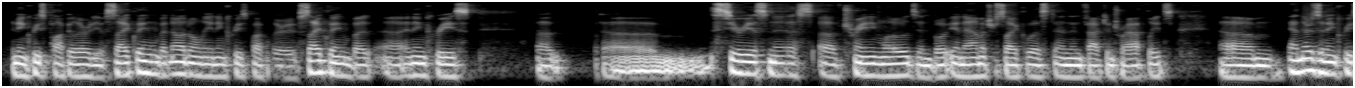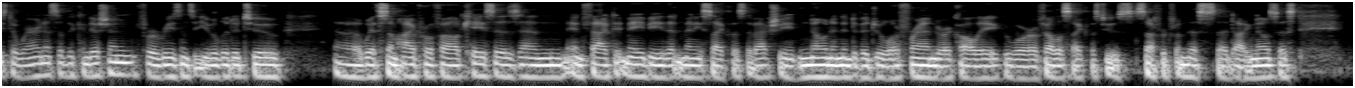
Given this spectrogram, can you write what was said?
an increased popularity of cycling, but not only an increased popularity of cycling, but uh, an increased uh, um, seriousness of training loads in, in amateur cyclists and, in fact, in triathletes. Um, and there's an increased awareness of the condition for reasons that you alluded to uh, with some high profile cases. And in fact, it may be that many cyclists have actually known an individual or friend or a colleague or a fellow cyclist who's suffered from this uh, diagnosis.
